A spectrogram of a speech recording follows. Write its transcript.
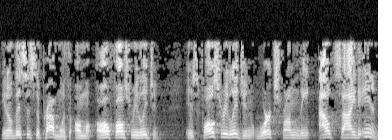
You know, this is the problem with all false religion, is false religion works from the outside in.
